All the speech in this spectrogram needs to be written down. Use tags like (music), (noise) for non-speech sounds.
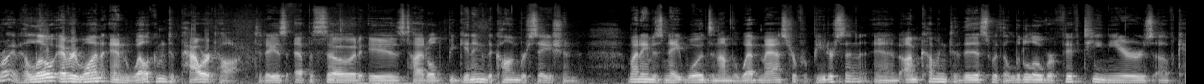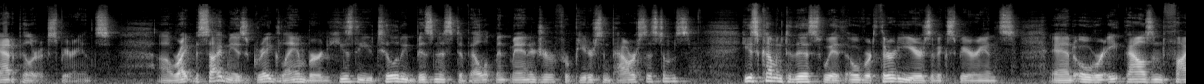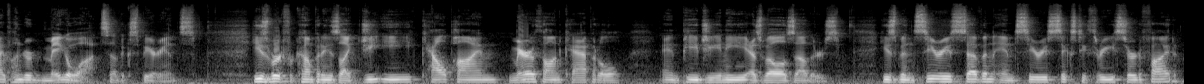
right. Hello, everyone, and welcome to Power Talk. Today's episode is titled Beginning the Conversation. My name is Nate Woods, and I'm the webmaster for Peterson, and I'm coming to this with a little over 15 years of Caterpillar experience. Uh, right beside me is Greg Lamberg. He's the Utility Business Development Manager for Peterson Power Systems. He's coming to this with over 30 years of experience and over 8,500 megawatts of experience. He's worked for companies like GE, Calpine, Marathon Capital, and PG&E, as well as others. He's been Series 7 and Series 63 certified,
